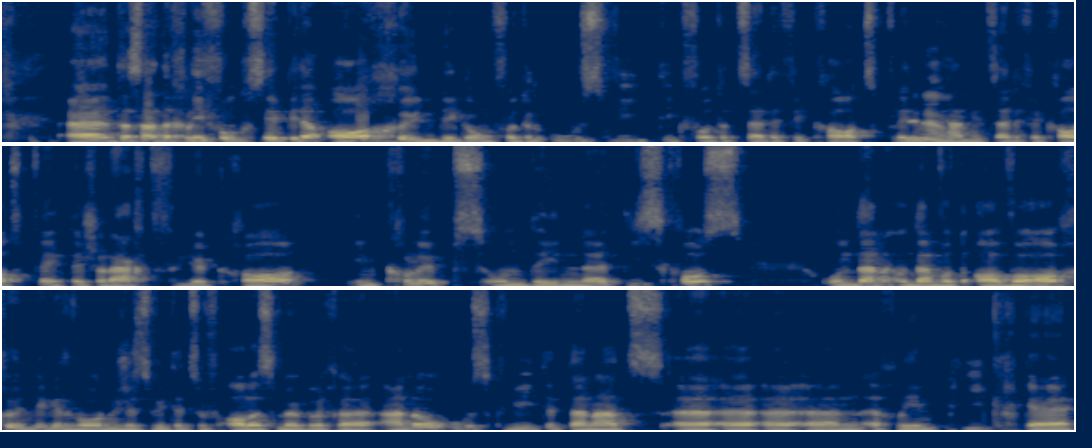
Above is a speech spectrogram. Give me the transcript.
äh, das hat ein bisschen funktioniert bei der Ankündigung von der Ausweitung von der Zertifikatspflicht. Genau. Wir haben die Zertifikatspflicht schon recht früh gehabt, in Clubs und in äh, Discos. Und dann, und dann wo, wo angekündigt worden ist, es wird jetzt auf alles Mögliche auch noch ausgeweitet, dann hat es äh, äh, einen, einen kleinen Peak gegeben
